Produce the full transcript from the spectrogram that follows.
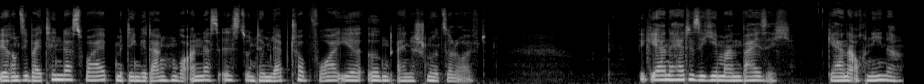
während sie bei Tinder Swipe mit den Gedanken woanders ist und im Laptop vor ihr irgendeine Schnurze läuft. Wie gerne hätte sie jemanden bei sich, gerne auch Nina.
